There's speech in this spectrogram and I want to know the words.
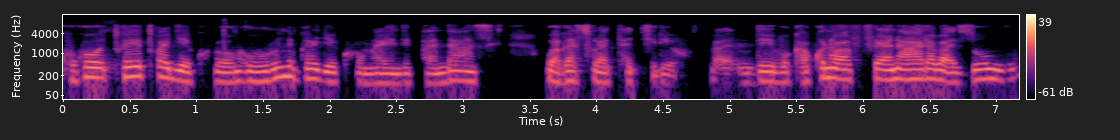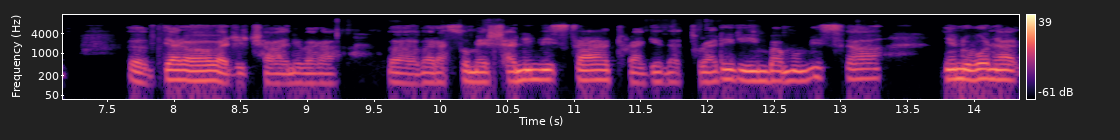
Kuko twe twagiye kuronka uburundi bwagiye kuronka indepandanse ngo agasore atakiriho ndibuka ko n'abafuraya n'ahari abazungu byarababaje cyane barasomesha n'imisa turagenda turaririmba mu misa nyine ubona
